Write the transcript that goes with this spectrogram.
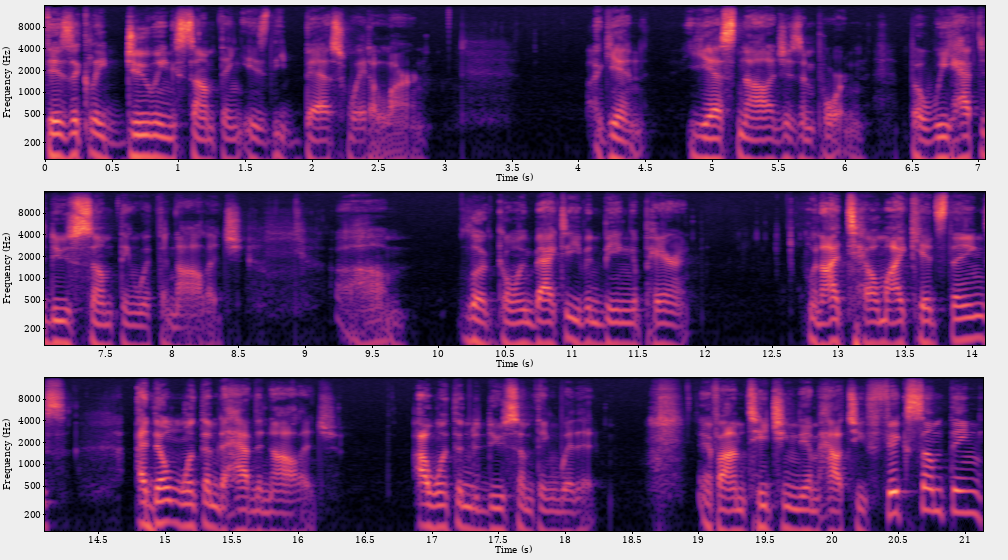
physically doing something is the best way to learn. Again, yes, knowledge is important, but we have to do something with the knowledge. Um, look, going back to even being a parent, when I tell my kids things, I don't want them to have the knowledge. I want them to do something with it. If I'm teaching them how to fix something,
